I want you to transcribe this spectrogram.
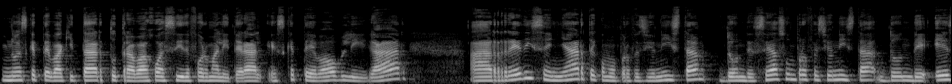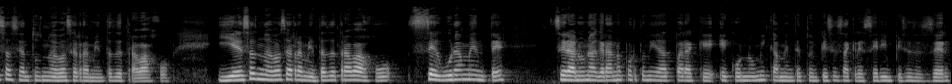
no es que te va a quitar tu trabajo así de forma literal, es que te va a obligar a rediseñarte como profesionista, donde seas un profesionista, donde esas sean tus nuevas herramientas de trabajo. Y esas nuevas herramientas de trabajo seguramente serán una gran oportunidad para que económicamente tú empieces a crecer y empieces a hacer,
